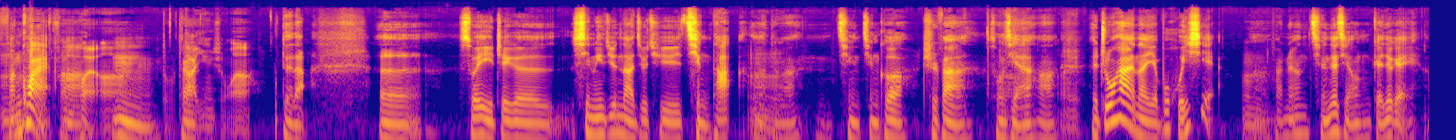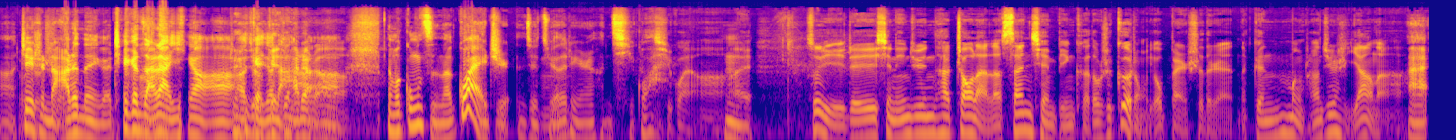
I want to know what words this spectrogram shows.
嗯樊哙、樊哙啊嗯，都是大英雄啊。对的，呃，所以这个信陵君呢就去请他啊，嗯对吧？嗯请请客吃饭送钱啊。哎，那朱亥呢也不回谢，嗯，反正请就请，给就给啊。这是拿着那个，这跟咱俩一样啊，啊给就就拿着着啊。，那么公子呢怪之，就觉得这个人很奇怪。奇怪啊，嗯哎，所以这信陵君他招揽了三千宾客，都是各种有本事的人，那跟孟尝君是一样的啊。哎，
